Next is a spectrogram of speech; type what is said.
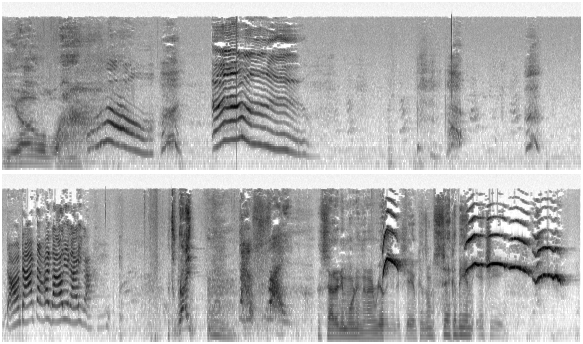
Yo. Oh. That's right. That's right. It's Saturday morning and I really need to shave because I'm sick of being itchy.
